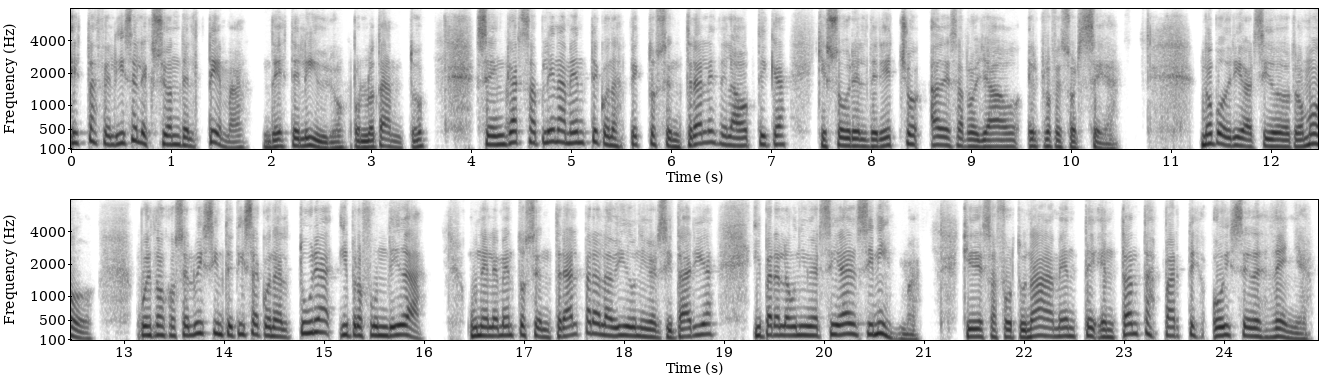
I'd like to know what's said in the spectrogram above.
Esta feliz elección del tema de este libro, por lo tanto, se engarza plenamente con aspectos centrales de la óptica que sobre el derecho ha desarrollado el profesor Sea. No podría haber sido de otro modo, pues don José Luis sintetiza con altura y profundidad un elemento central para la vida universitaria y para la universidad en sí misma, que desafortunadamente en tantas partes hoy se desdeña,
